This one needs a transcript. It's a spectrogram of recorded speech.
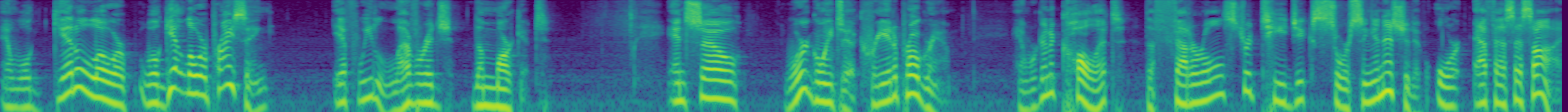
And we'll get a lower we'll get lower pricing if we leverage the market. And so we're going to create a program and we're going to call it the Federal Strategic Sourcing Initiative or FSSI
